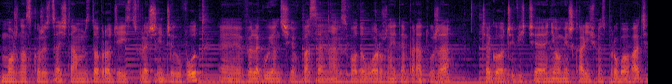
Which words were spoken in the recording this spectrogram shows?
Można skorzystać tam z dobrodziejstw leczniczych wód, yy, wylegując się w basenach z wodą o różnej temperaturze, czego oczywiście nie omieszkaliśmy spróbować.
